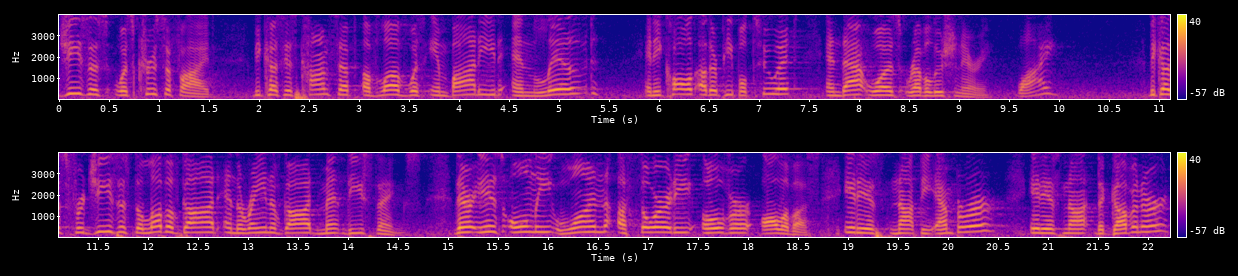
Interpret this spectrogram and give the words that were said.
Jesus was crucified because his concept of love was embodied and lived, and he called other people to it, and that was revolutionary. Why? Because for Jesus, the love of God and the reign of God meant these things. There is only one authority over all of us. It is not the emperor, it is not the governor,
